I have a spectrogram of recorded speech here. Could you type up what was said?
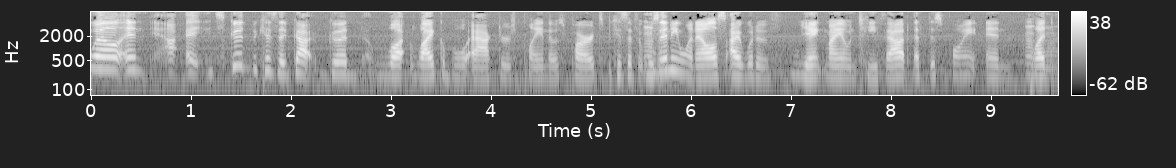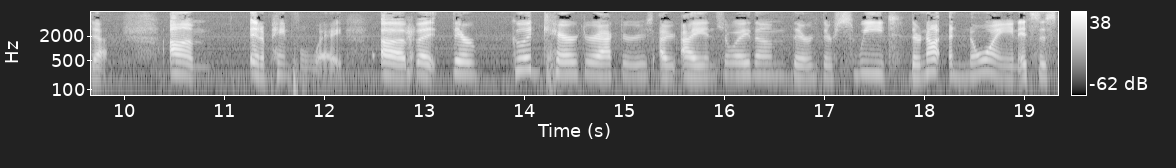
Well, and uh, it's good because they've got good, li- likable actors playing those parts. Because if it was Mhm. anyone else, I would have yanked my own teeth out at this point and bled to Mhm. death, um, in a painful way. Uh, but they're good character actors. I, I enjoy them. They're they're sweet. They're not annoying. It's just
